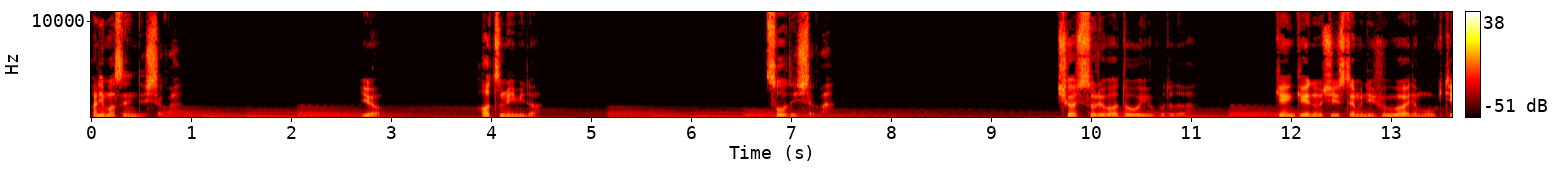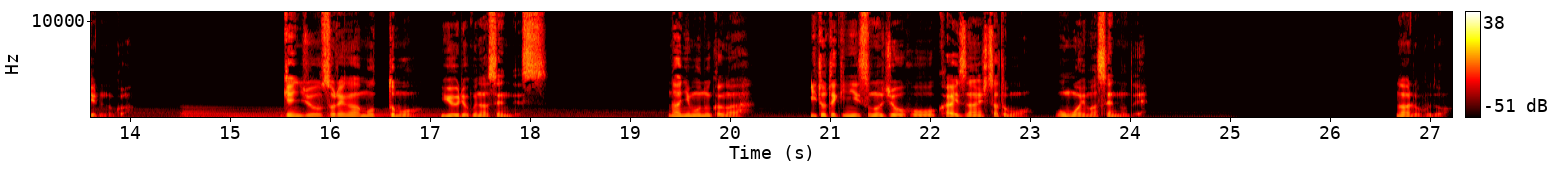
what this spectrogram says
ありませんでしたか？いや初耳だ。そうでしたか。しかしそれはどういうことだ？県警のシステムに不具合でも起きているのか現状それが最も有力な線です。何者かが意図的にその情報を改ざんしたとも思えませんので。なるほど。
